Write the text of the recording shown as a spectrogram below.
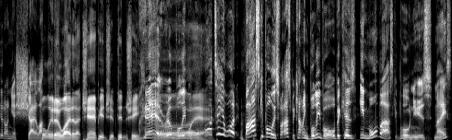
Good on you, Shyla. Bullied her way to that championship, didn't she? Yeah, a real bully Oh, ball. yeah. Oh, I'll tell you what, basketball is fast becoming bully ball because in more basketball news, Mace,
